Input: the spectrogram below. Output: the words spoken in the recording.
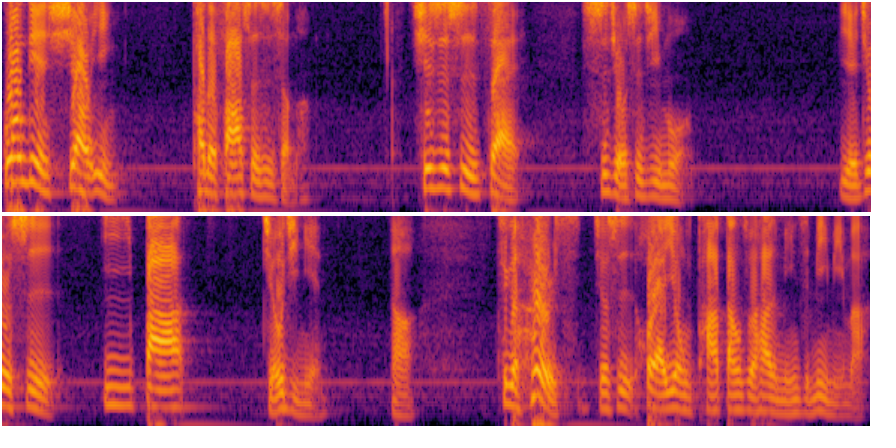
光电效应它的发射是什么？其实是在十九世纪末，也就是。一八九几年啊，这个 Hertz 就是后来用它当做它的名字命名嘛，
